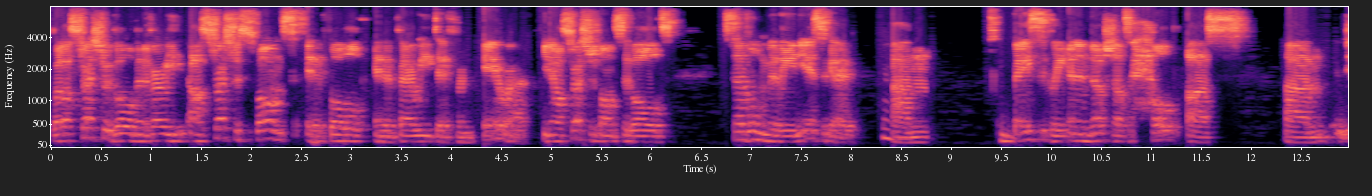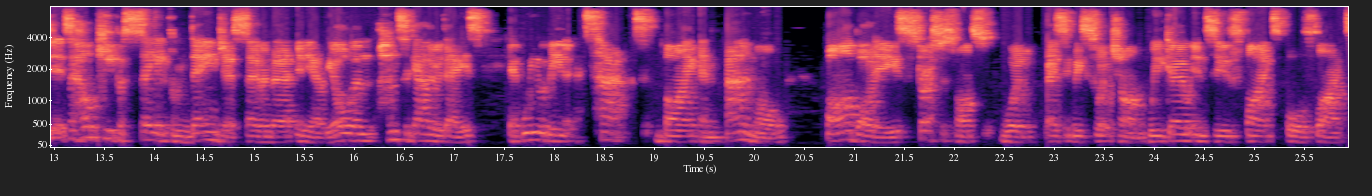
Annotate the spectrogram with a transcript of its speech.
But our stress evolved in a very our stress response evolved in a very different era. You know, our stress response evolved several million years ago. Mm-hmm. Um, basically, in a nutshell, to help us um, to help keep us safe from danger. So in the you know the olden hunter-gatherer days, if we were being attacked by an animal, our body's stress response would basically switch on. We go into fight or flight.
